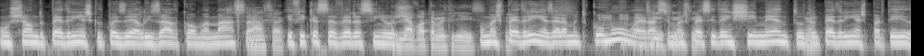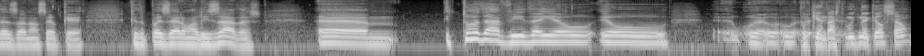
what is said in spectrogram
um chão de pedrinhas que depois é alisado com uma massa Ah, e fica-se a ver assim A os, minha avó também tinha isso. umas Sim. pedrinhas, era muito comum, era Sim, assim sim, uma espécie de enchimento de É. pedrinhas partidas ou não sei o quê, que depois eram alisadas. Ahm, e toda a vida eu- eu- Porque andaste muito naquele chão.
